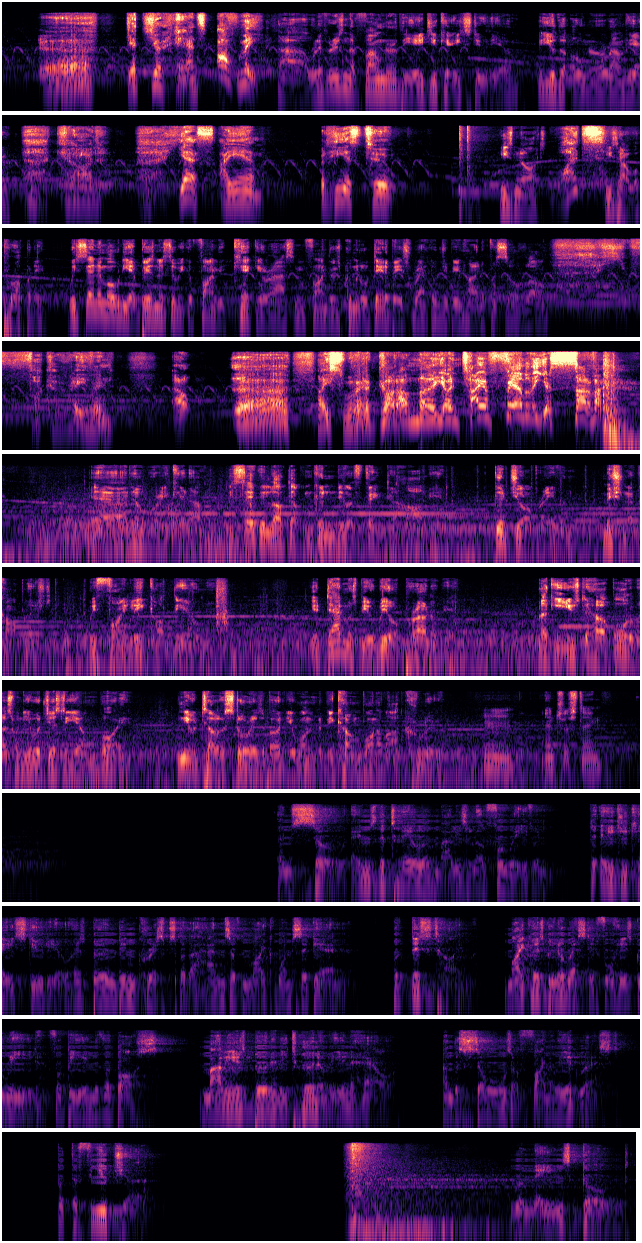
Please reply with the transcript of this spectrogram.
Get your hands off me! Ah, well, if it isn't the founder of the AGK studio, are you the owner around here? God. Yes, I am. But he is too. He's not. What? He's our property. We sent him over to your business so we could finally kick your ass and find those criminal database records you've been hiding for so long. You fucker, Raven. I'll. Ugh, I swear to God, I'll murder your entire family, you son of a. Yeah, don't worry, kiddo. He's safely locked up and couldn't do a thing to harm you. Good job, Raven. Mission accomplished. We finally got the owner. Your dad must be real proud of you. Like he used to help all of us when you were just a young boy. And he would tell us stories about you wanting to become one of our crew. Hmm, interesting. And so ends the tale of Mali's love for Raven. The AGK studio has burned in crisps by the hands of Mike once again. But this time, Mike has been arrested for his greed for being the boss. Mali is burning eternally in hell, and the souls are finally at rest. But the future remains gold.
